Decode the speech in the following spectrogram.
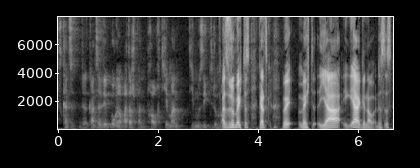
Das kannst, du- da kannst du den Bogen noch weiterspannen. Braucht jemand die Musik, die du machst? Also du möchtest ganz mö- möcht, ja, ja, genau. Das ist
